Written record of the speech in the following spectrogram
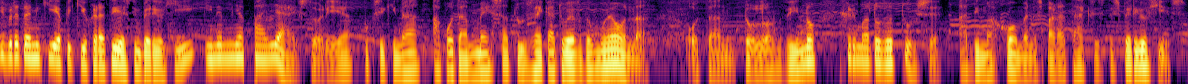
Η Βρετανική απικιοκρατία στην περιοχή είναι μια παλιά ιστορία που ξεκινά από τα μέσα του 17ου αιώνα, όταν το Λονδίνο χρηματοδοτούσε αντιμαχόμενες παρατάξεις της περιοχής.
